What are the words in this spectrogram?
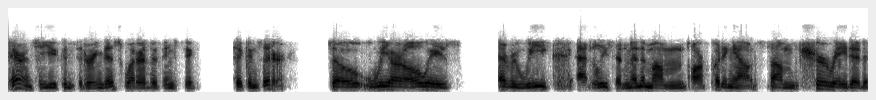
"Parents, are you considering this? What are the things to to consider?" So we are always every week, at least at minimum, are putting out some curated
